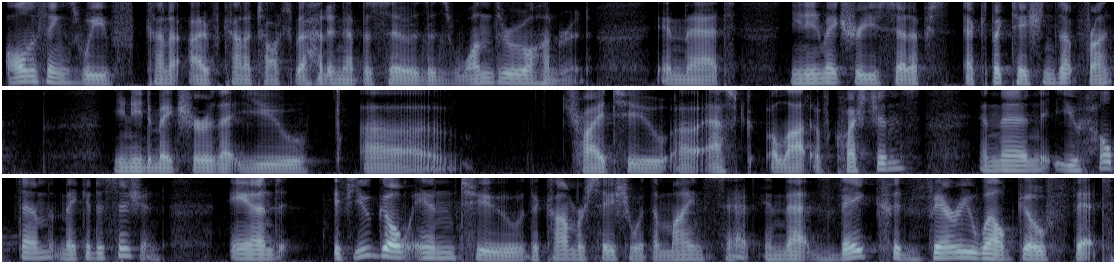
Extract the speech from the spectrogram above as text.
all the things we've kind of I've kind of talked about in episodes 1 through 100 in that you need to make sure you set up expectations up front. You need to make sure that you uh, try to uh, ask a lot of questions and then you help them make a decision. And if you go into the conversation with the mindset in that they could very well go fit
